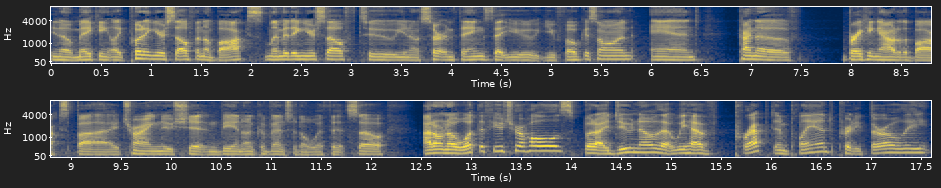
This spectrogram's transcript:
you know making like putting yourself in a box limiting yourself to you know certain things that you you focus on and kind of breaking out of the box by trying new shit and being unconventional with it. So i don't know what the future holds but i do know that we have prepped and planned pretty thoroughly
